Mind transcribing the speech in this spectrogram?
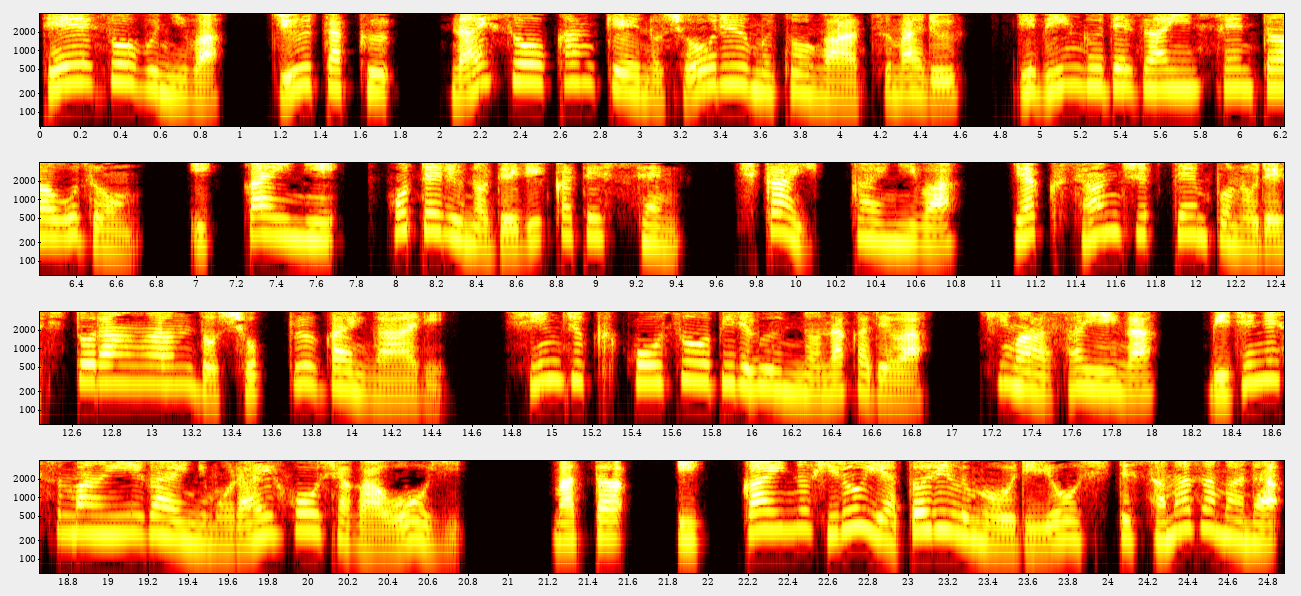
低層部には住宅、内装関係のショールーム等が集まるリビングデザインセンターオゾン。1階にホテルのデリカテッセン。地下1階には約30店舗のレストランショップ街があり、新宿高層ビル群の中では、木が浅いがビジネスマン以外にも来訪者が多い。また、1階の広いアトリウムを利用して様々な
